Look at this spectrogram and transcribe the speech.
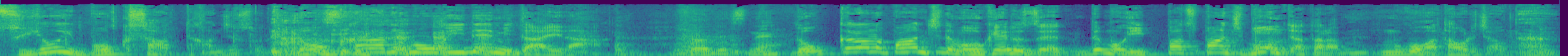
強いボクサーって感じですよね。どっからでもおいでみたいな。そうですね。どっからのパンチでも受けるぜ。でも一発パンチボンってやったら向こうが倒れちゃうという。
